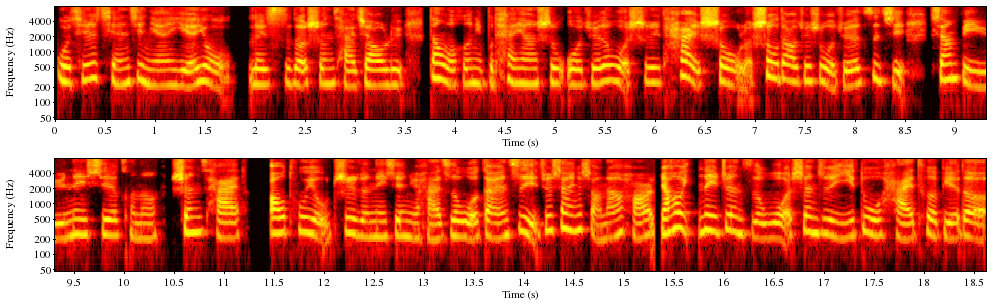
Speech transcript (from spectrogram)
我其实前几年也有类似的身材焦虑，但我和你不太一样，是我觉得我是太瘦了，瘦到就是我觉得自己相比于那些可能身材。凹凸有致的那些女孩子，我感觉自己就像一个小男孩。然后那阵子，我甚至一度还特别的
